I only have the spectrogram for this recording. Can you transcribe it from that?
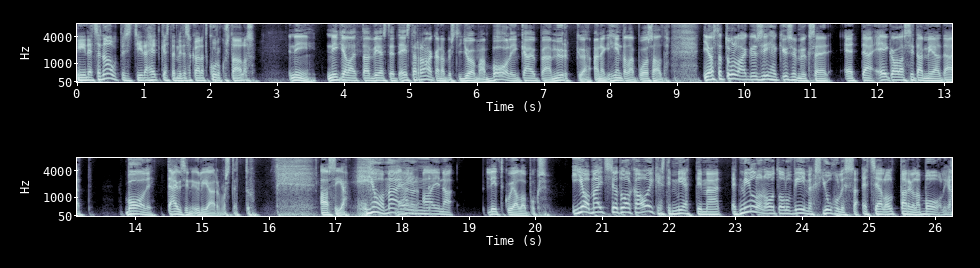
niin että sä nauttisit siitä hetkestä, mitä sä kaadat kurkusta alas. Niin, Niki laittaa viestiä, että ei sitä raakana pysty juomaan. Booliin käypää myrkkyä, ainakin hintalapu osalta. Josta tullaan kyllä siihen kysymykseen, että eikö olla sitä mieltä, että booli täysin yliarvostettu asia. Joo, mä Nehän en... on aina litkuja lopuksi. Joo, mä itse joutuu alkaa oikeasti miettimään, että milloin oot ollut viimeksi juhlissa, että siellä on ollut tarjolla boolia.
